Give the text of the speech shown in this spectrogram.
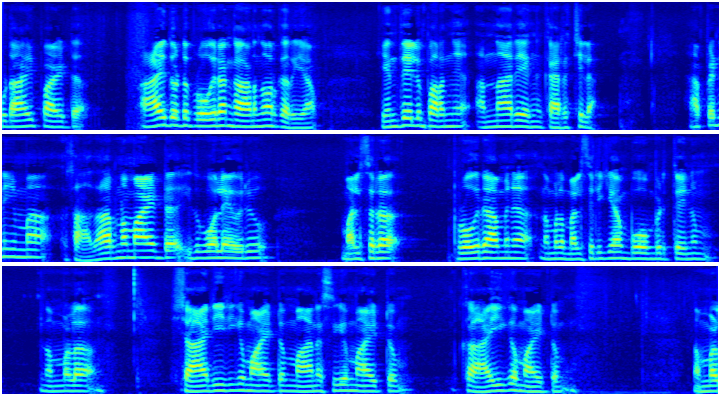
ഉടായ്പായിട്ട് ആദ്യം തൊട്ട് പ്രോഗ്രാം കാണുന്നവർക്കറിയാം. എന്തേലും പറഞ്ഞ് അന്നാരെ അങ്ങ് കരച്ചില്ല. ആ പെണ്ണിയമ്മ സാധാരണമായിട്ട് ഇതുപോലെ ഒരു മത്സര പ്രോഗ്രാമിന് നമ്മൾ മത്സരിക്കാൻ പോകുമ്പോഴത്തേനും നമ്മൾ ശാരീരികമായിട്ടും മാനസികമായിട്ടും കായികമായിട്ടും നമ്മൾ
